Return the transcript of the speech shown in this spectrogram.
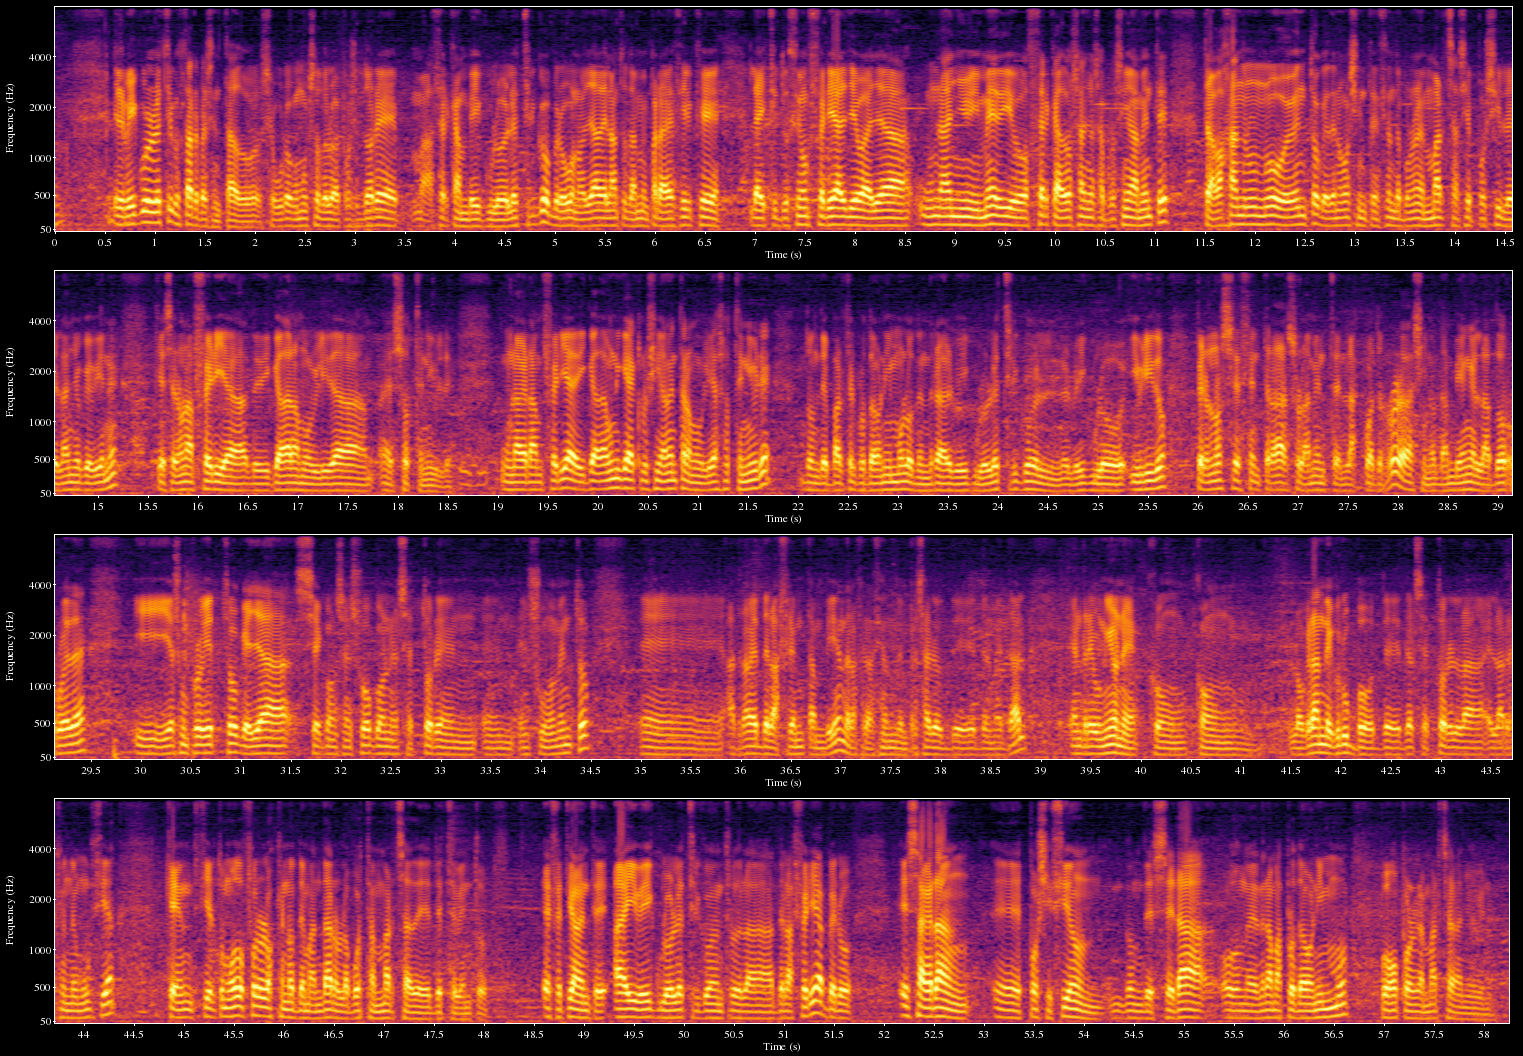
El vehículo eléctrico está representado. Seguro que muchos de los expositores acercan vehículo eléctrico, pero bueno, ya adelanto también para decir que la institución ferial lleva ya un año y medio, cerca de dos años aproximadamente, trabajando en un nuevo evento que tenemos intención de poner en marcha, si es posible, el año que viene, que será una feria dedicada a la movilidad eh, sostenible una gran feria dedicada única y exclusivamente a la movilidad sostenible, donde parte del protagonismo lo tendrá el vehículo eléctrico, el, vehículo híbrido, pero no se centrará solamente en las cuatro ruedas, sino también en las dos ruedas y es un proyecto que ya se consensuó con el sector en, su momento. Eh, a través de la FREM también, de la Federación de Empresarios del Metal, en reuniones con, los grandes grupos del sector en la, región de Murcia, que en cierto modo fueron los que nos demandaron la puesta en marcha de este evento efectivamente hay vehículo eléctrico dentro de la, de la feria, pero esa gran eh, exposición donde será o donde tendrá más protagonismo, podemos poner en marcha el año que viene.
